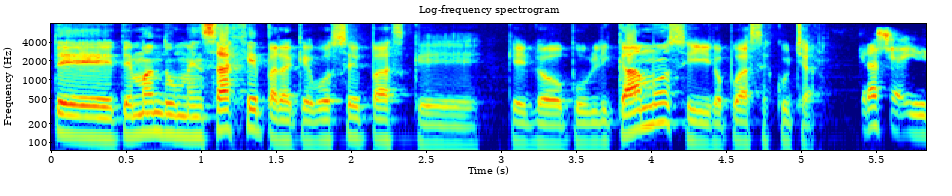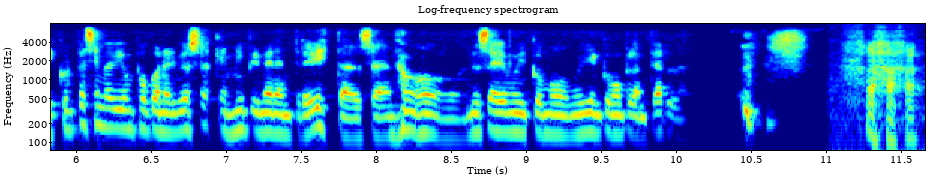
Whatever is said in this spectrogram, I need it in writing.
te, mando un mensaje para que vos sepas que, lo publicamos y lo puedas escuchar. Gracias, y disculpe si me vi un poco nervioso, es que es mi primera entrevista, o sea, no, no sabía muy, muy bien cómo plantearla.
